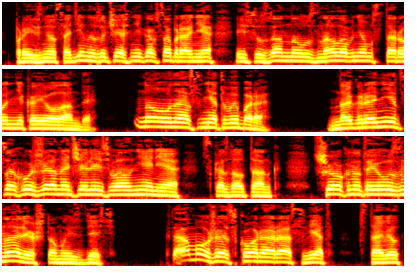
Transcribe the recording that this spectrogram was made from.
— произнес один из участников собрания, и Сюзанна узнала в нем сторонника Иоланды. «Но у нас нет выбора». «На границах уже начались волнения», — сказал танк. «Чокнутые узнали, что мы здесь». «К тому же скоро рассвет», — вставил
